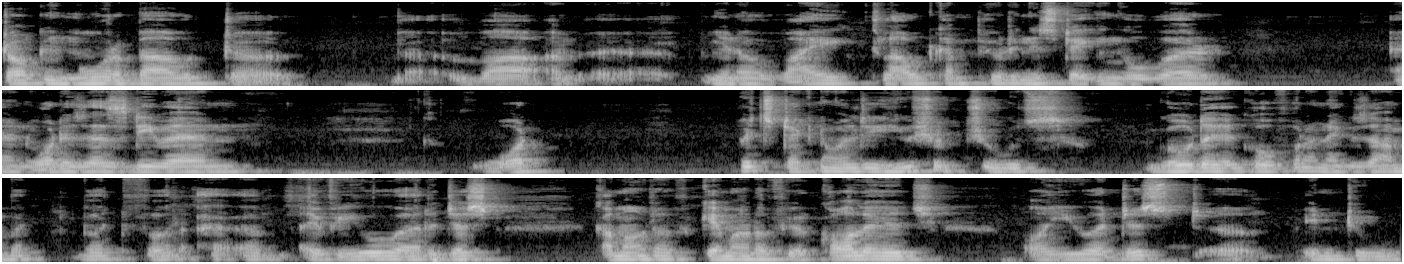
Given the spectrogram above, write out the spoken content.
talking more about uh, why, uh, you know why cloud computing is taking over and what is sd-wan what which technology you should choose. Go there go for an exam but but for uh, uh, if you are just come out of came out of your college or you are just uh, into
